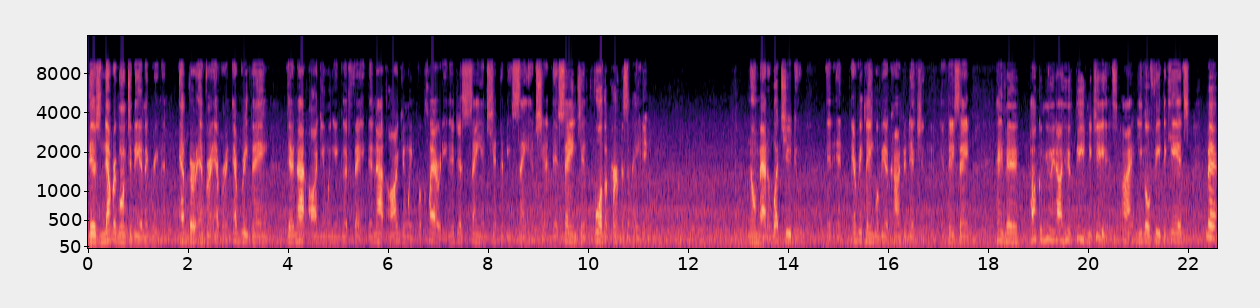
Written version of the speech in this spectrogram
there's never going to be an agreement ever, ever, ever. Everything they're not arguing in good faith. They're not arguing for clarity. They're just saying shit to be saying shit. They're saying shit for the purpose of hating. No matter what you do, it, it, everything will be a contradiction. If they say, hey man, how come you ain't out here feeding the kids? All right, you go feed the kids. Man,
